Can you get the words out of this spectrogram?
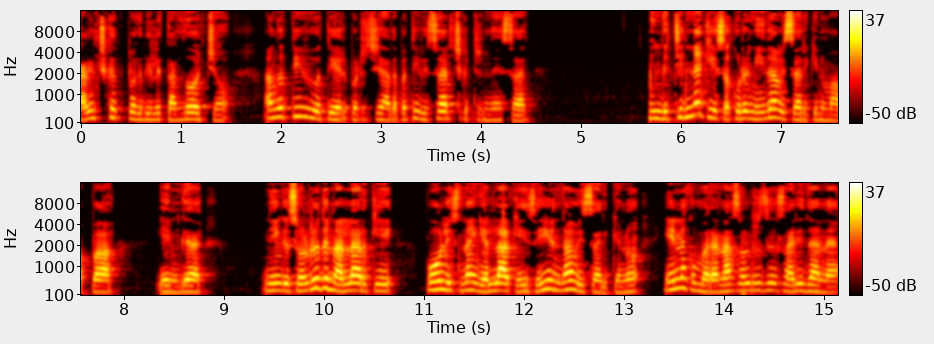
கலிஷ்கத் பகுதியில் தங்க வச்சோம். அங்க தீ விபத்து ஏற்பட்டுச்சு. அதை பத்தி விசாரிச்சுக்கிட்டு இருந்தேன் சார் இந்த சின்ன கேஸை கூட நீதான் விசாரிக்கணுமாப்பா என்க நீங்க சொல்றது நல்லா இருக்கே. போலீஸ்னா எல்லா கேஸையும் தான் விசாரிக்கணும். என்ன குமார நான் சொல்றது சரிதானே?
